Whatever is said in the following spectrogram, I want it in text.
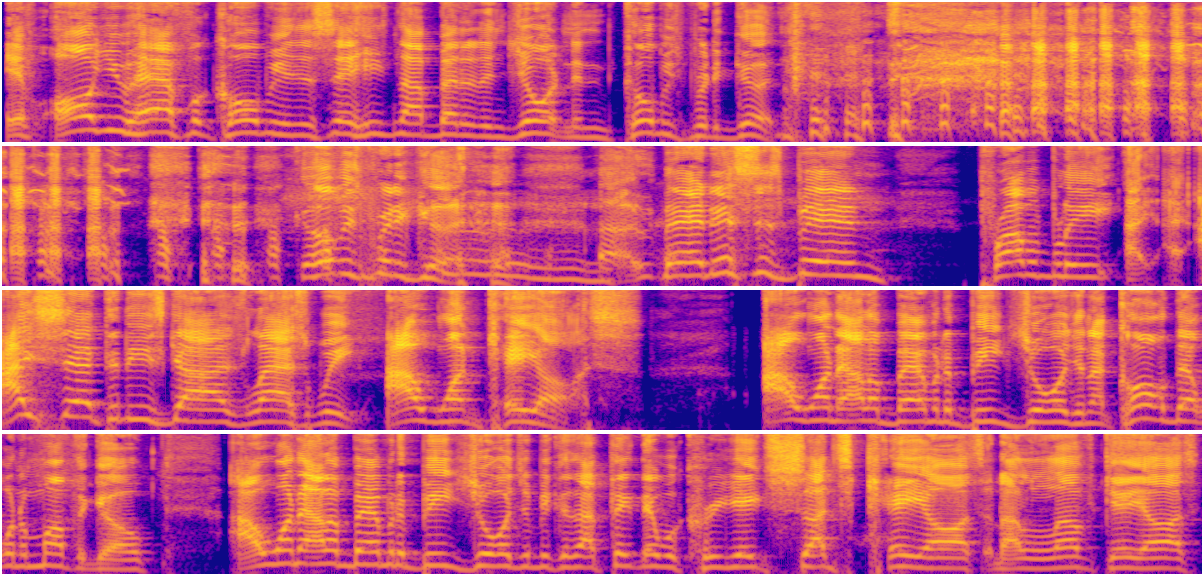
If all you have for Kobe is to say he's not better than Jordan, then Kobe's pretty good. Kobe's pretty good. Uh, man, this has been probably. I, I- said to these guys last week, I want chaos. I want Alabama to beat Georgia, and I called that one a month ago. I want Alabama to beat Georgia because I think they will create such chaos, and I love chaos,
